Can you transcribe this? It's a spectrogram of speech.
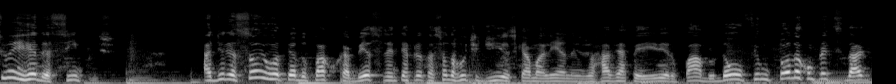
Se o enredo é simples, a direção e o roteiro do Paco Cabeças, a interpretação da Ruth Dias, que é a Malena, e o Javier Pereira, o Pablo, dão ao filme toda a complexidade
